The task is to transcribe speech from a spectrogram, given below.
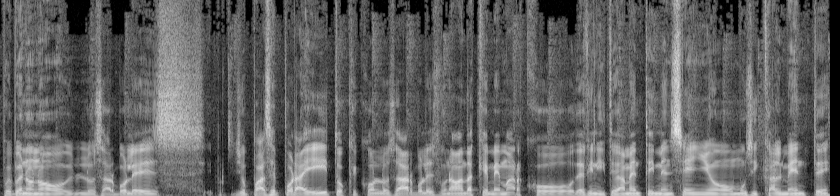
Pues bueno, no, Los Árboles, yo pasé por ahí, toqué con Los Árboles, fue una banda que me marcó definitivamente y me enseñó musicalmente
